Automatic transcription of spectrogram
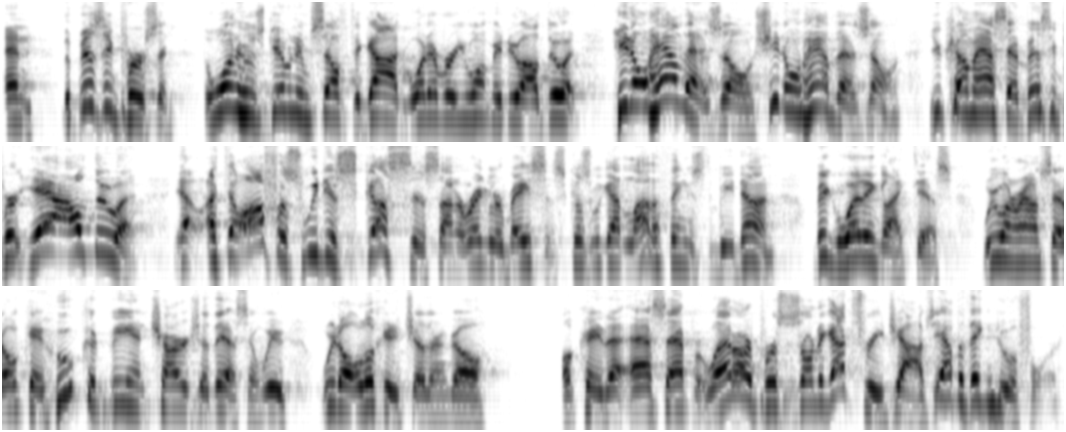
And the busy person, the one who's given himself to God, whatever you want me to do, I'll do it. He don't have that zone. She don't have that zone. You come ask that busy person, yeah, I'll do it. Yeah, at the office we discuss this on a regular basis because we got a lot of things to be done. Big wedding like this, we went around and said, okay, who could be in charge of this? And we we'd all look at each other and go, Okay, that ask that well, that other person's already got three jobs. Yeah, but they can do a fourth.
